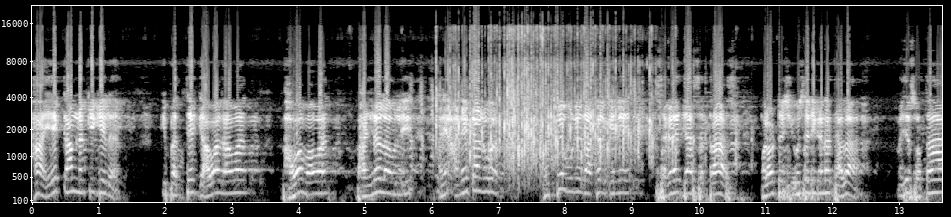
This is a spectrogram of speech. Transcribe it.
हा एक काम नक्की केलं की प्रत्येक गावागावात भावाभावात भांडणं लावली आणि अनेकांवर खोटे गुन्हे दाखल केले. सगळ्यात जास्त त्रास मला वाटतं शिवसैनिकांना झाला. म्हणजे स्वतः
